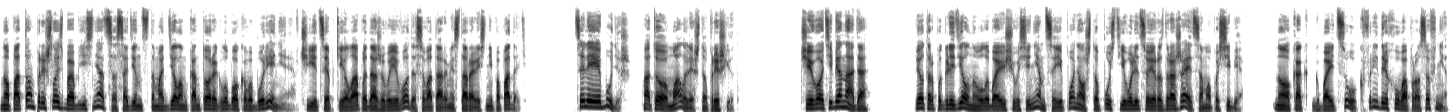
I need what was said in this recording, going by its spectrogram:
Но потом пришлось бы объясняться с 11-м отделом конторы глубокого бурения, в чьи цепкие лапы даже воеводы с аватарами старались не попадать. Целее будешь, а то мало ли что пришьют. «Чего тебе надо?» Петр поглядел на улыбающегося немца и понял, что пусть его лицо и раздражает само по себе, но как к бойцу, к Фридриху вопросов нет.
